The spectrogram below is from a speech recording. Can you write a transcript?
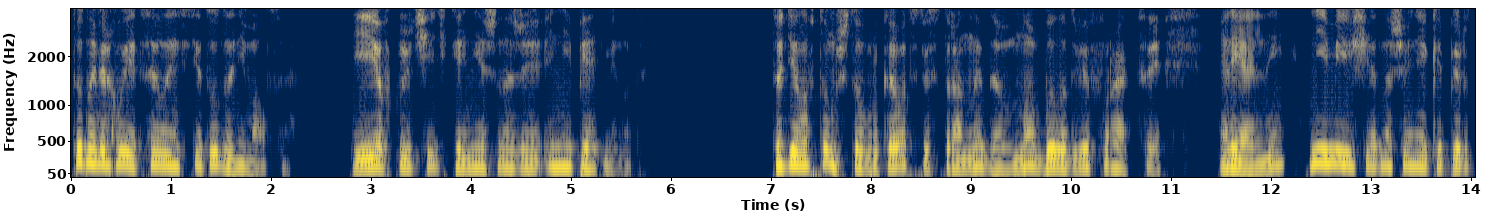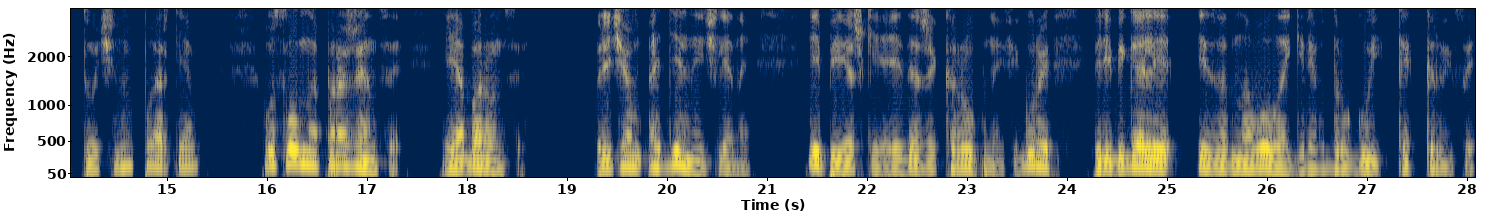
Тут наверху и целый институт занимался. Ее включить, конечно же, не пять минут. То дело в том, что в руководстве страны давно было две фракции. Реальные, не имеющие отношения к оперточным партиям, условно пораженцы и оборонцы. Причем отдельные члены, и пешки, и даже крупные фигуры перебегали из одного лагеря в другой, как крысы,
